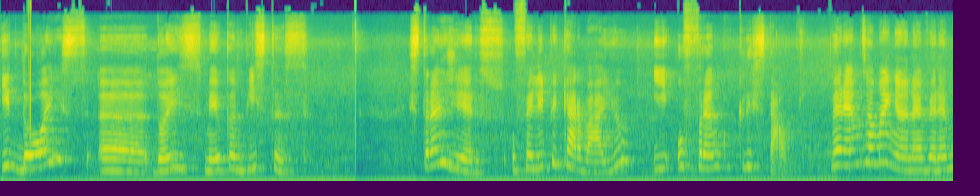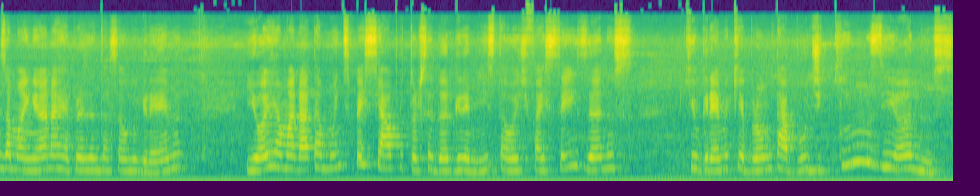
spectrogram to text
E dois, uh, dois meio-campistas estrangeiros. O Felipe Carvalho e o Franco Cristal. Veremos amanhã, né? Veremos amanhã na representação do Grêmio. E hoje é uma data muito especial para o torcedor gremista. Hoje faz seis anos que o Grêmio quebrou um tabu de 15 anos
